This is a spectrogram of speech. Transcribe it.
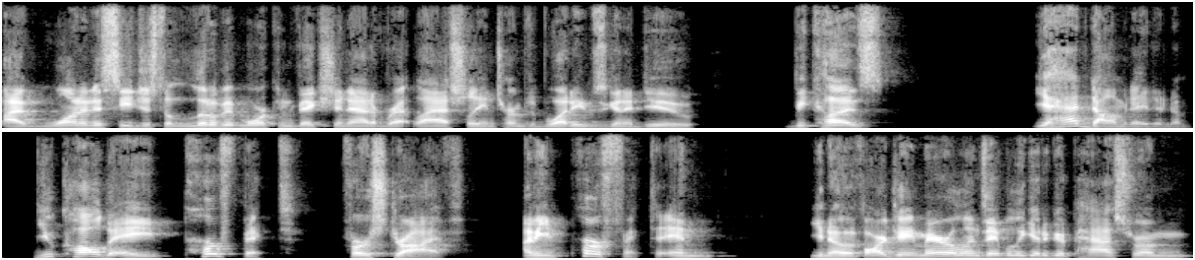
I wanted to see just a little bit more conviction out of Rhett Lashlee in terms of what he was going to do because you had dominated him. You called a perfect first drive. I mean, perfect. And, you know, if RJ Maryland's able to get a good pass from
